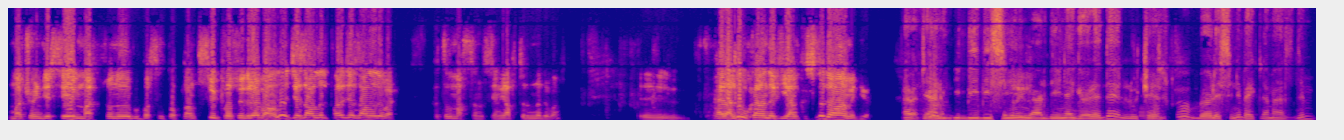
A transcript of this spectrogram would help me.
Maç öncesi, maç sonu bu basın toplantısı prosedüre bağlı. Cezaları, para cezaları var. Katılmazsanız yani yaptırımları var. Ee, herhalde Ukrayna'daki yankısı da devam ediyor. Evet yani BBC'nin verdiğine göre de Lucescu böylesini beklemezdim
